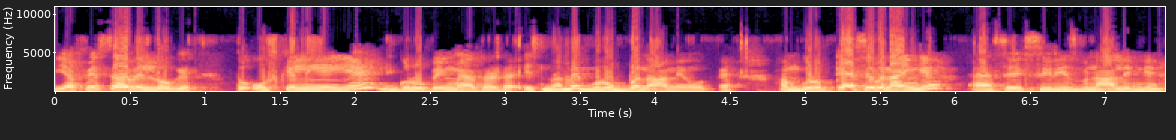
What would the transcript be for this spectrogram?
या फिर सेवन लोगे। तो उसके लिए ये ग्रुपिंग मेथड है। इसमें हमें ग्रुप बनाने होते हैं। हम ग्रुप कैसे बनाएँगे? ऐसे एक सीरीज़ बना लेंगे।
